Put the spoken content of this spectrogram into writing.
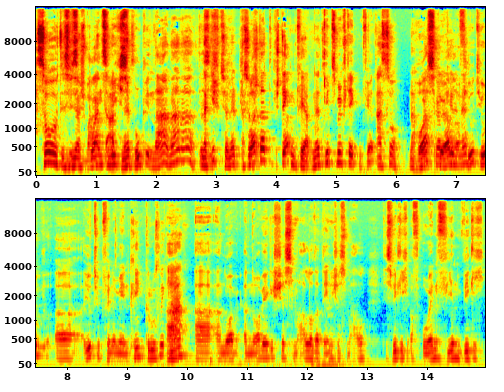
Ach so, das, ist ja Sportart, wahnsinnig nicht? spooky. Nein, nein, nein. Da gibt es ja nicht. Also Sportart, Steckenpferd, nicht? Gibt es mit dem Steckenpferd. Ach so, na, Horse Horse Girl ich auf nicht. YouTube, äh, YouTube-Phänomen. Klingt gruselig, Ein, nein? ein, ein, Nor norwegisches Mal oder dänisches Mal, das wirklich auf allen Vieren wirklich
